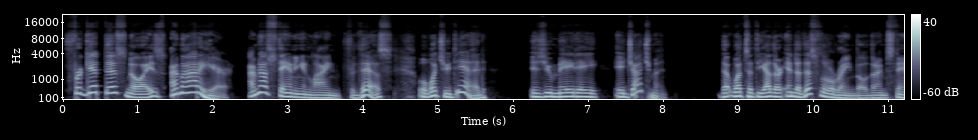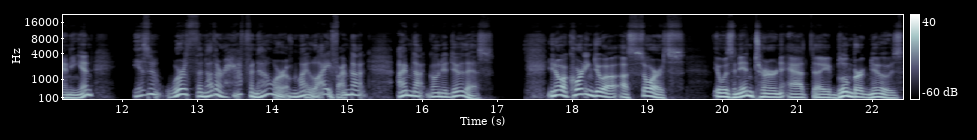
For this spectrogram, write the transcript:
forget this noise. I'm out of here. I'm not standing in line for this. Well, what you did is you made a, a judgment that what's at the other end of this little rainbow that I'm standing in isn't worth another half an hour of my life. I'm not I'm not going to do this. You know, according to a, a source, it was an intern at the Bloomberg News.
